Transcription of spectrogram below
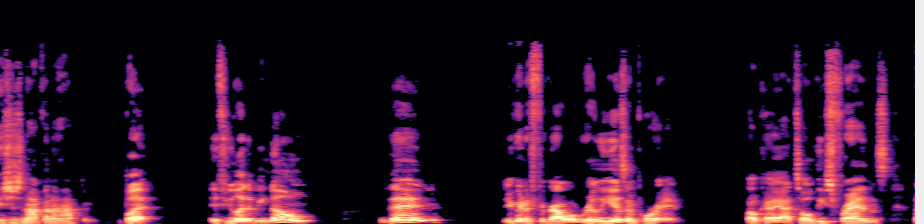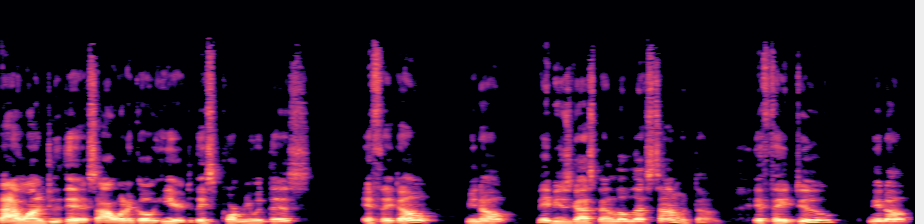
It's just not going to happen. But if you let it be known, then you're going to figure out what really is important. Okay, I told these friends that I want to do this, I want to go here. Do they support me with this? If they don't, you know, maybe you just got to spend a little less time with them. If they do, you know,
